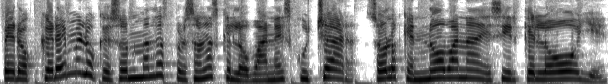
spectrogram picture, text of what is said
pero créeme lo que son más las personas que lo van a escuchar, solo que no van a decir que lo oyen.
